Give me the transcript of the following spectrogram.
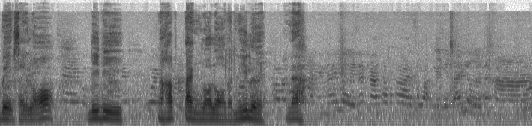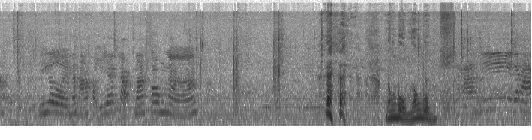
เบรกใส่ล้อดีๆนะครับ แต่งหล่อๆแบบนี้เลยนะเลยนะคะทักทายสวัสดีกันได้เลยนะคะนี่เลยนะคะขออนุญาตกลับหน้ากล้องนะน้องบุ๋มน้องบุ๋มนะคะนี่นะคะ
